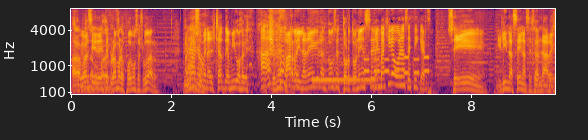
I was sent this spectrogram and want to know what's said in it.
voy a ver si de este programa los podemos ayudar. Y bueno. Sumen al chat de amigos de Ah. Marley la Negra, entonces Tortonese. Me imagino buenos stickers. Sí, y lindas cenas esas largas.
